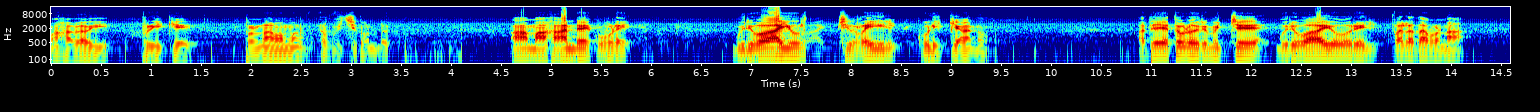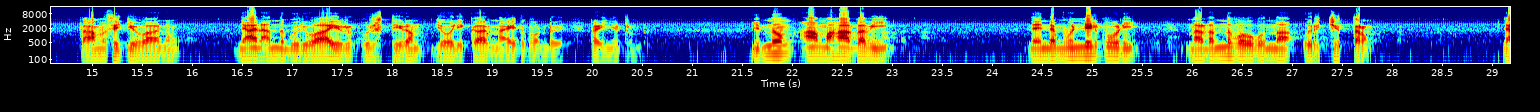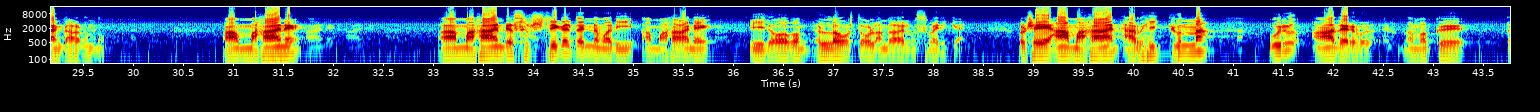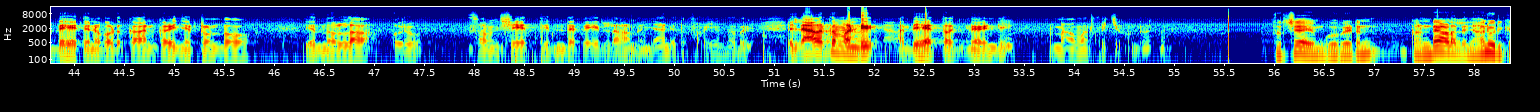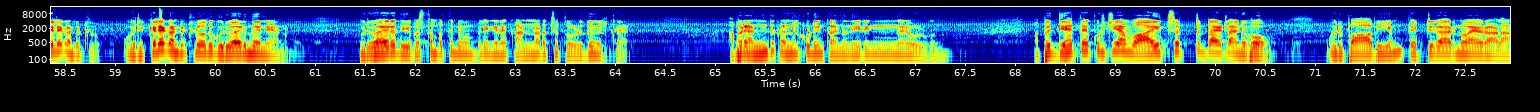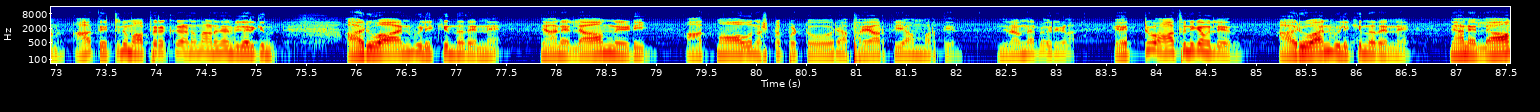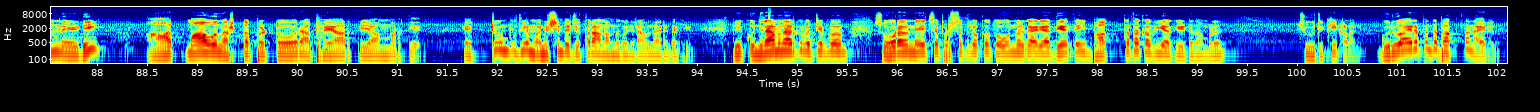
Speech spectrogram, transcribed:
മഹാകവി പ്രിയ്ക്ക് പ്രണാമം അർപ്പിച്ചുകൊണ്ട്. ആ മഹാന്റെ കൂടെ ഗുരുവായൂർ ചിറയിൽ കുളിക്കാനും. അദ്ദേഹത്തോട് ഒരുമിച്ച് ഗുരുവായൂരിൽ പലതവണ താമസിക്കുവാനും ഞാൻ അന്ന് ഗുരുവായൂർ ഒരു സ്ഥിരം ജോലിക്കാരനായതുകൊണ്ട് കഴിഞ്ഞിട്ടുണ്ട്. ഇന്നും ആ മഹാകവി എന്റെ മുന്നിൽ കൂടി നടന്നു പോകുന്ന ഒരു ചിത്രം ഞാൻ കാണുന്നു. ആ മഹാനെ ആ മഹാന്റെ സൃഷ്ടികൾ തന്നെ മതി ആ മഹാനെ ഈ ലോകം ഉള്ളവർത്തോളം കാലം സ്മരിക്കാൻ. പക്ഷേ ആ മഹാൻ അർഹിക്കുന്ന ഒരു ആദരവ് നമുക്ക് അദ്ദേഹത്തിന് കൊടുക്കാൻ കഴിഞ്ഞിട്ടുണ്ടോ എന്നുള്ള ഒരു സംശയത്തിന്റെ പേരിലാണ് ഞാനിത് പറയുന്നത്. എല്ലാവർക്കും വേണ്ടി അദ്ദേഹത്തിന് വേണ്ടി പ്രണാമം അർപ്പിച്ചുകൊണ്ട് തീർച്ചയായും ഗോപേട്ടൻ കണ്ട ആളല്ല? ഞാൻ ഒരിക്കലേ കണ്ടിട്ടുള്ളൂ. ഒരിക്കലേ കണ്ടിട്ടുള്ളൂ അത് ഗുരുവായൂർ തന്നെയാണ്. ഗുരുവായൂർ ദീപസ്തംഭത്തിന്റെ മുമ്പിൽ ഇങ്ങനെ കണ്ണടച്ച് തൊഴുത് നിൽക്കുകയാണ്. അപ്പോൾ രണ്ട് കണ്ണിൽ കൂടിയും കണ്ണുനീരിങ്ങനെ ഒഴുകുന്നു. അപ്പോൾ ഇദ്ദേഹത്തെക്കുറിച്ച് ഞാൻ വായിച്ചിട്ടുണ്ടായിട്ടുള്ള അനുഭവം ഒരു പാപിയും തെറ്റുകാരനുമായ ഒരാളാണ്. ആ തെറ്റിന് മാപ്പിറക്കുകയാണെന്നാണ് ഞാൻ വിചാരിക്കുന്നത്. ആരുവാൻ വിളിക്കുന്നത് എന്നെ. ഞാൻ എല്ലാം നേടി. ആത്മാവ് നഷ്ടപ്പെട്ടോരഭയാർത്ഥിയാം മർത്തിയൻ മർത്യൻ കുഞ്ഞിരാമനാരുടെ വരികള. ഏറ്റവും ആധുനികമല്ലേ അത്? ആരുവാൻ വിളിക്കുന്നത് എന്നെ. ഞാൻ എല്ലാം നേടി ആത്മാവ് നഷ്ടപ്പെട്ടോരഭയാർത്ഥിയാം മർത്യൻ. ഏറ്റവും പുതിയ മനുഷ്യന്റെ ചിത്രമാണെന്ന് കുഞ്ഞിരാമനാരുണ്ടാക്കിയത് അപ്പോൾ ഈ കുഞ്ഞിരാമനാർക്ക് പറ്റിയപ്പോൾ സുഹറ ഉന്നയിച്ച പ്രശ്നത്തിലൊക്കെ തോന്നുന്നൊരു കാര്യം അദ്ദേഹത്തെ ഈ ഭക്ത കവിയാക്കിയിട്ട് നമ്മൾ ചുരുക്കിക്കളഞ്ഞു ഗുരുവായൂരപ്പന്റെ ഭക്തനായിരുന്നു.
